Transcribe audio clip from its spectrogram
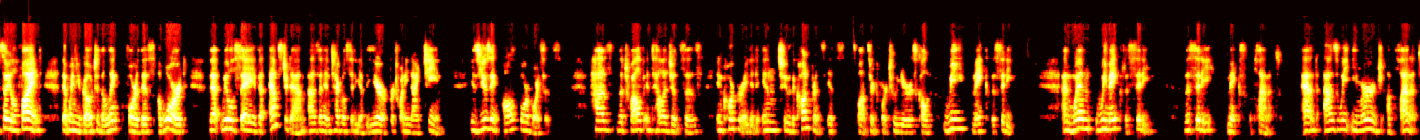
So you'll find that when you go to the link for this award, that we will say that Amsterdam, as an Integral City of the Year for 2019, is using all four voices, has the 12 intelligences incorporated into the conference it's sponsored for two years called We Make the City. And when we make the city, the city makes the planet. And as we emerge a planet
